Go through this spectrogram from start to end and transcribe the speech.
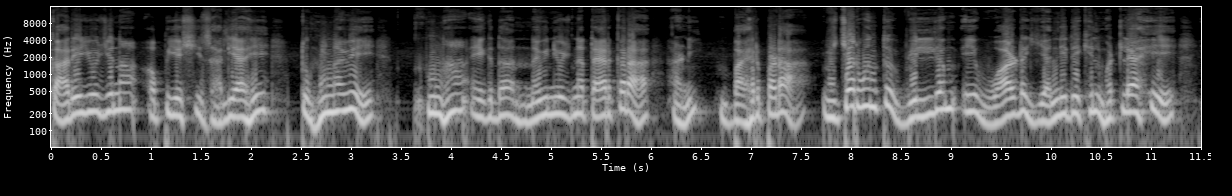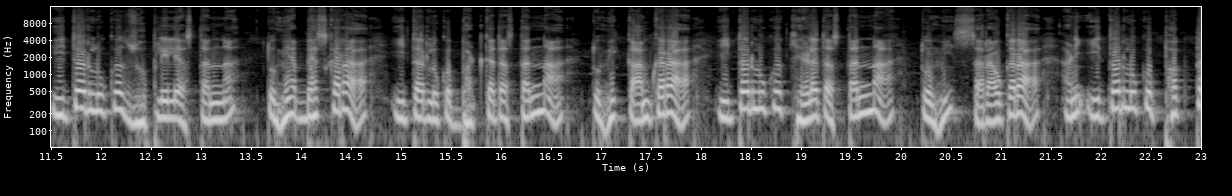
कार्ययोजना अपयशी झाली आहे. तुम्ही नव्हे पुन्हा एकदा नवीन योजना तयार करा आणि बाहेर पडा. विचारवंत विल्यम ए वार्ड यांनी देखील म्हटले आहे इतर लोक झोपलेले असताना तुम्ही अभ्यास करा इतर लोक भटकत असताना तुम्ही काम करा इतर लोक खेळत असताना तुम्ही सराव करा आणि इतर लोक फक्त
